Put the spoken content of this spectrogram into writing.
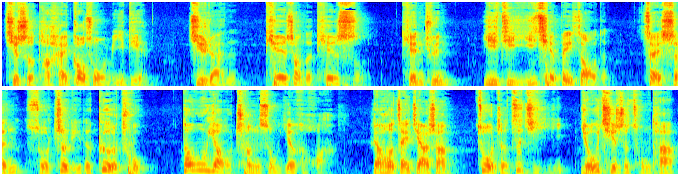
其实他还告诉我们一点：既然天上的天使、天君以及一切被造的，在神所治理的各处都要称颂耶和华，然后再加上作者自己，尤其是从他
